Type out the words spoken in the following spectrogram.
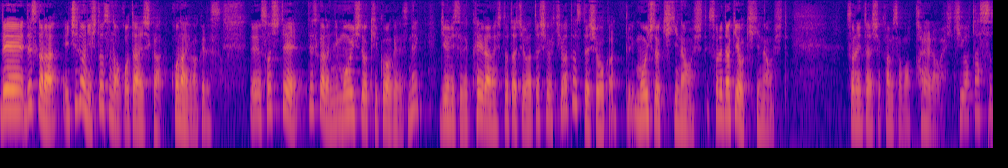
でですから一度に一つの答えしか来ないわけです。えそして、ですからもう一度聞くわけですね。12節で、ケイラの人たちは私を引き渡すでしょうか？って、もう一度聞き直して、それだけを聞き直して、それに対して神様は彼らは引き渡すっ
